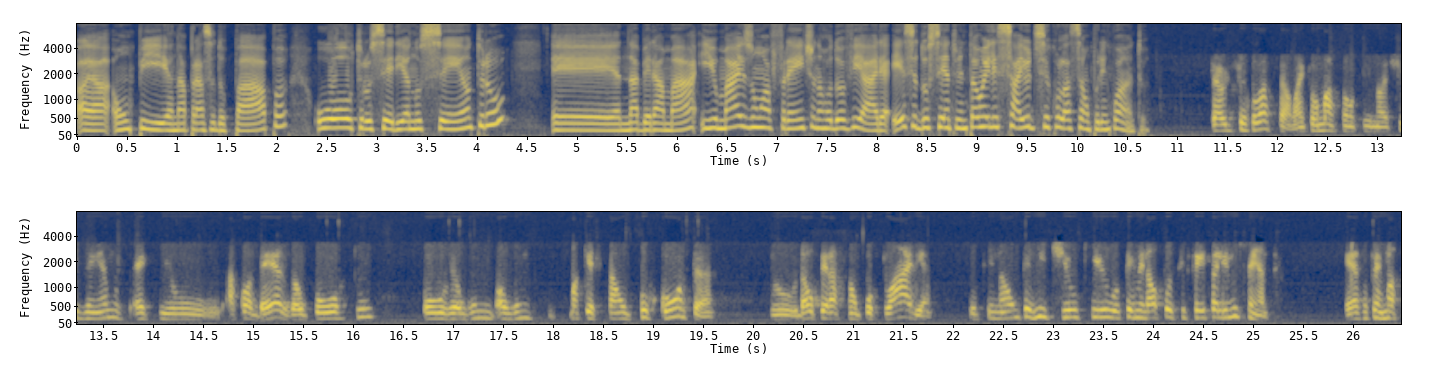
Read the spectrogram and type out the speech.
a, um pier na Praça do Papa, o outro seria no centro, é, na Beira-Mar, e mais um à frente na rodoviária. Esse do centro, então, ele saiu de circulação por enquanto? Saiu de circulação. A informação que nós tivemos é que o, a Codesa, o porto, houve algum, alguma questão por conta do, da operação portuária, o que não permitiu que o terminal fosse feito ali no centro. Essa foi uma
